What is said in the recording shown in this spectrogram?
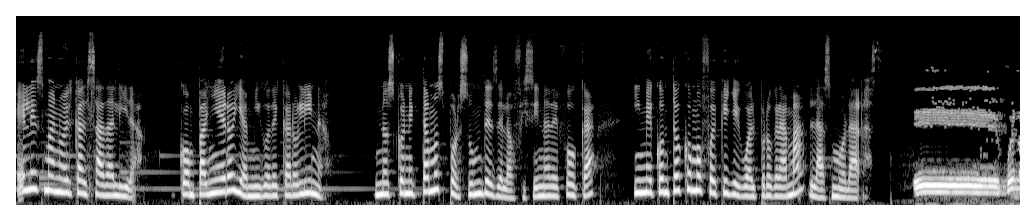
Él es Manuel Calzada Lira, compañero y amigo de Carolina. Nos conectamos por Zoom desde la oficina de Foca y me contó cómo fue que llegó al programa Las Moradas. Eh, bueno,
